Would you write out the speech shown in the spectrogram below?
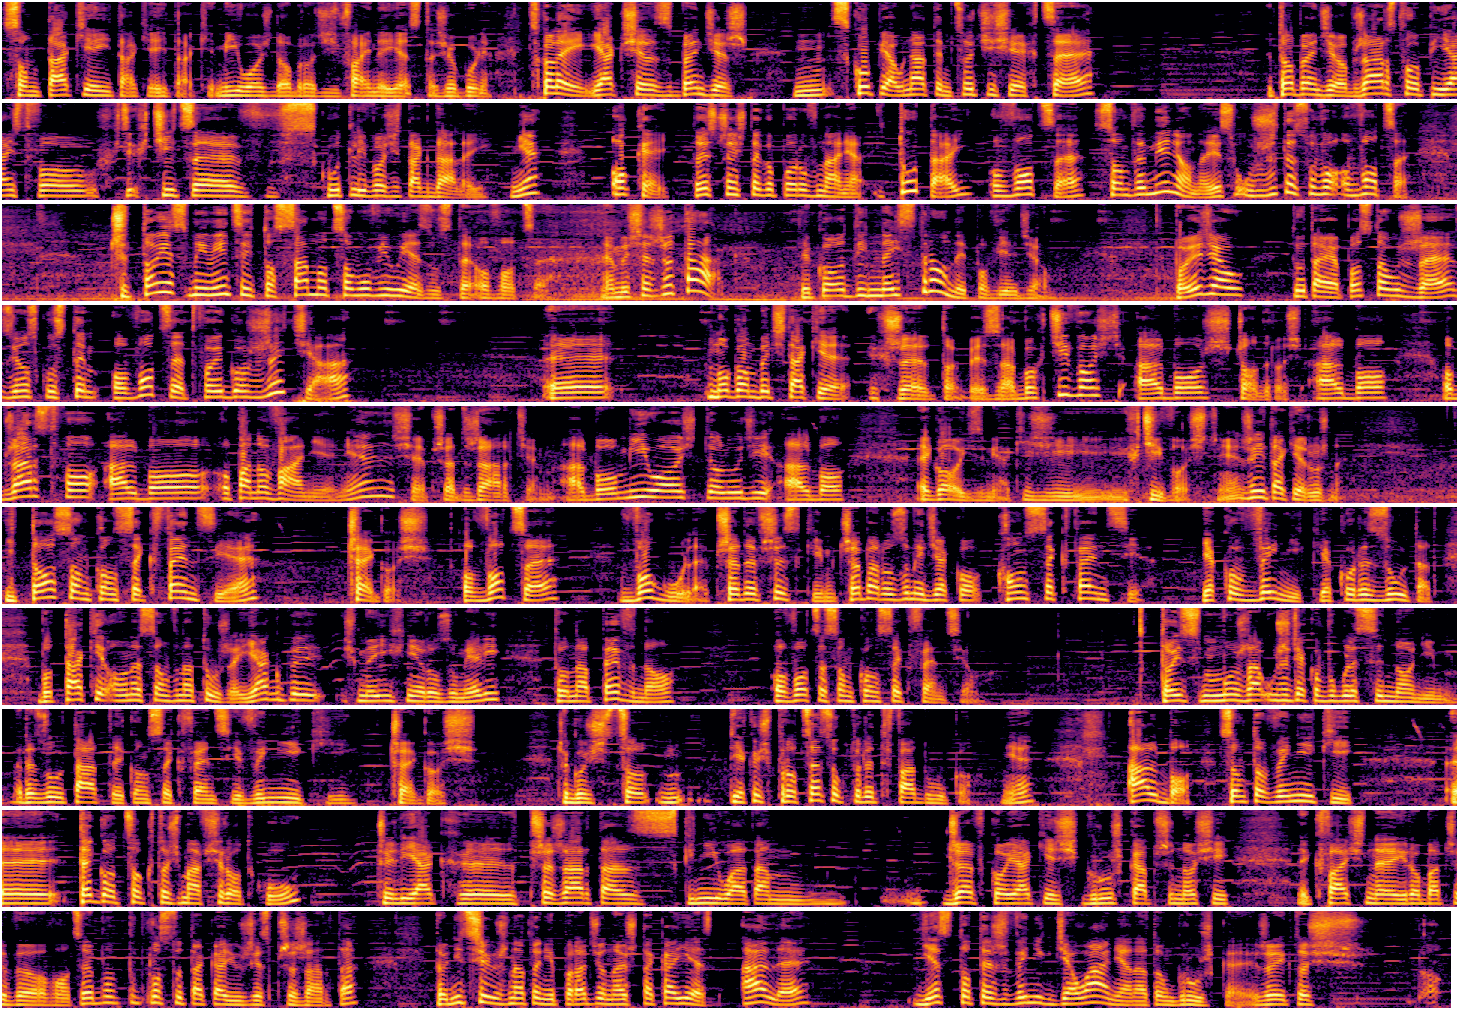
są takie i takie i takie. Miłość, dobroć fajny jesteś ogólnie. Z kolei, jak się będziesz skupiał na tym, co ci się chce, to będzie obżarstwo, pijaństwo, chci- chcice, skutliwość i tak dalej. Nie? Okej, to jest część tego porównania. I tutaj owoce są wymienione. Jest użyte słowo owoce. Czy to jest mniej więcej to samo, co mówił Jezus, te owoce? Ja myślę, że tak, tylko od innej strony powiedział. Powiedział tutaj apostoł, że w związku z tym owoce Twojego życia e, mogą być takie, że to jest albo chciwość, albo szczodrość, albo obżarstwo, albo opanowanie nie? się przed żarciem, albo miłość do ludzi, albo egoizm jakiś i chciwość, nie? czyli takie różne. I to są konsekwencje czegoś. Owoce w ogóle przede wszystkim trzeba rozumieć jako konsekwencje, jako wynik, jako rezultat, bo takie one są w naturze. Jakbyśmy ich nie rozumieli, to na pewno owoce są konsekwencją. To jest, można użyć jako w ogóle synonim. Rezultaty, konsekwencje, wyniki czegoś. Czegoś, co, jakiegoś procesu, który trwa długo, nie? Albo są to wyniki tego, co ktoś ma w środku, czyli jak e, przeżarta, zgniła tam drzewko jakieś, gruszka przynosi kwaśne i robaczywe owoce, bo po prostu taka już jest przeżarta, to nic się już na to nie poradzi, ona już taka jest. Ale jest to też wynik działania na tą gruszkę. Jeżeli ktoś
